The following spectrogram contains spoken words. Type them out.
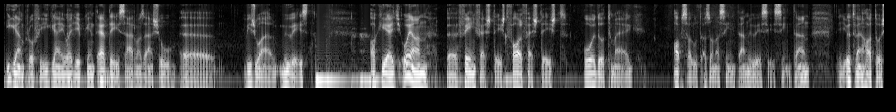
igen profi, igen jó egyébként erdélyi származású vizuál művészt, aki egy olyan fényfestést, falfestést oldott meg, abszolút azon a szinten, művészi szinten, egy 56-os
